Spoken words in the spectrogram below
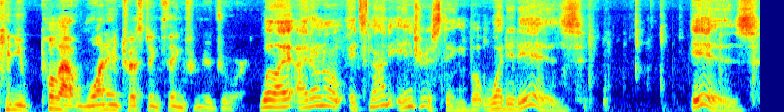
can you pull out one interesting thing from your drawer? Well, I, I don't know. It's not interesting, but what it is is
